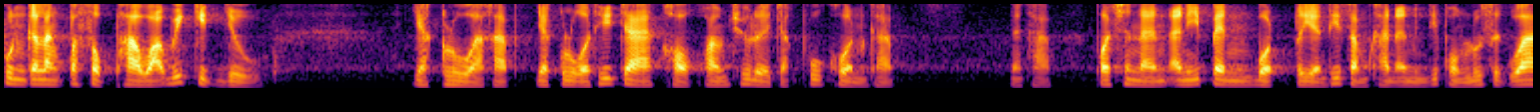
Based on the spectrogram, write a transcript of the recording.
คุณกำลังประสบภาวะวิกฤตอยู่ อย่ากลัวครับ อย่ากลัวที่จะขอความช่วยเหลือจากผู้คนครับนะครับ เพราะฉะนั้นอันนี้เป็นบทเรียนที่สำคัญอันหนึ่งที่ผมรู้สึกว่า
